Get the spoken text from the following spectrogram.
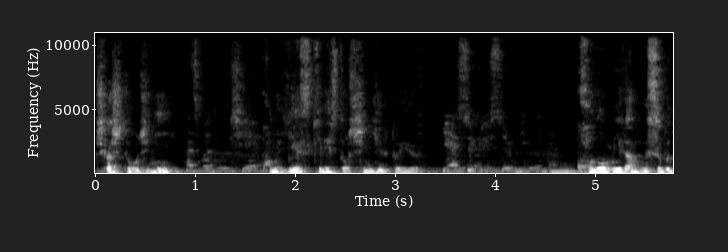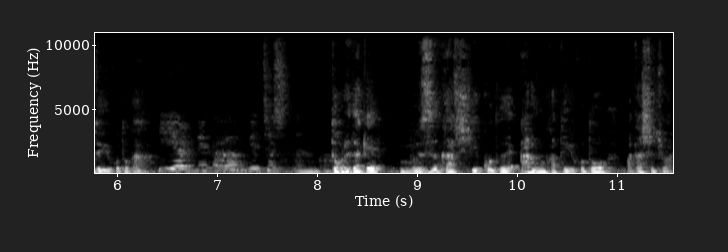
しかし同時にこのイエス・キリストを信じるというこの実が結ぶということがどれだけ難しいことであるのかということを私たちは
